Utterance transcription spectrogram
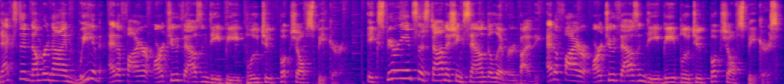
Next at number 9, we have Edifier R2000DB Bluetooth Bookshelf Speaker. Experience astonishing sound delivered by the Edifier R2000DB Bluetooth Bookshelf speakers.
